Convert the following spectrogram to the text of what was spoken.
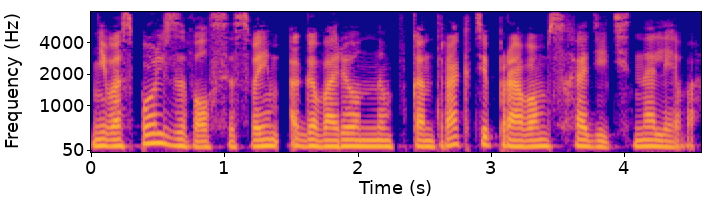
Не воспользовался своим оговоренным в контракте правом сходить налево.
